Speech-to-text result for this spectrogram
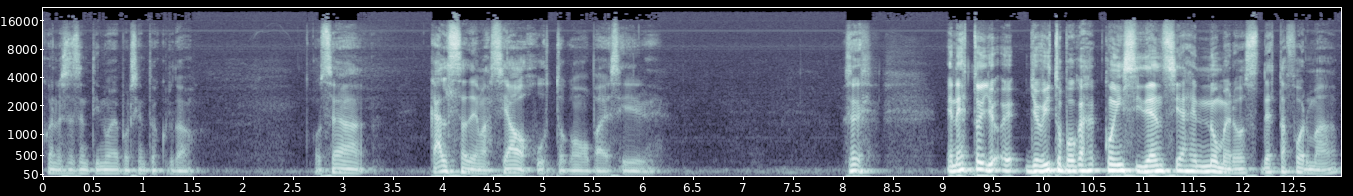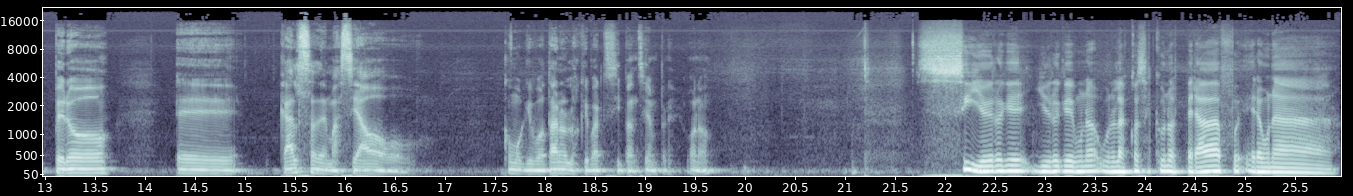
con el 69% escrutado. O sea calza demasiado justo como para decir. En esto yo, eh, yo he visto pocas coincidencias en números de esta forma pero eh, calza demasiado como que votaron los que participan siempre, ¿o no? Sí, yo creo que, yo creo que una, una de las cosas que uno esperaba fue, era una,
